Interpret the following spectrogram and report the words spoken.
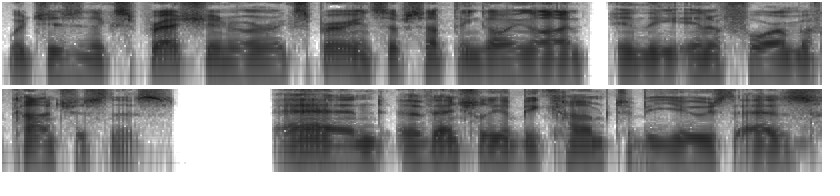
which is an expression or an experience of something going on in the inner form of consciousness. And eventually it become to be used as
